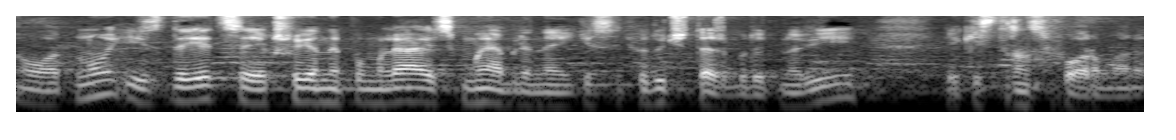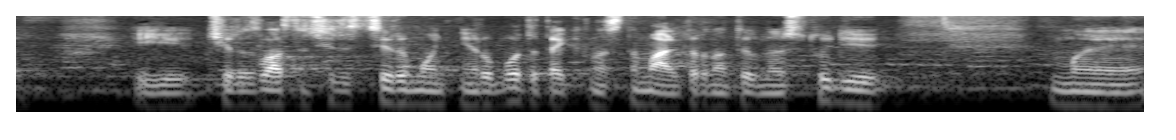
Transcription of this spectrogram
От. Ну і здається, якщо я не помиляюсь, меблі, на які сидять ведучі, теж будуть нові, якісь трансформери. І через власне через ці ремонтні роботи, так як в нас немає альтернативної студії, ми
